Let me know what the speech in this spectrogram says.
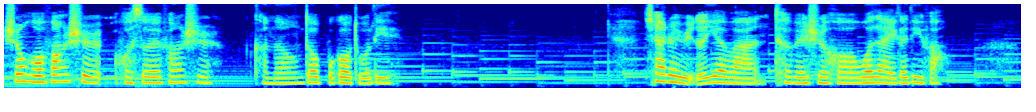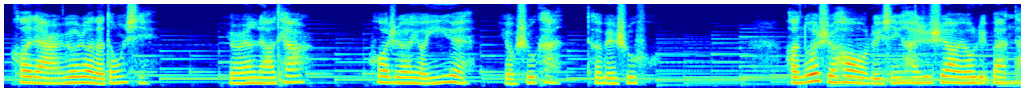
生活方式或思维方式可能都不够独立。下着雨的夜晚特别适合窝在一个地方，喝点热热的东西，有人聊天，或者有音乐、有书看，特别舒服。很多时候，旅行还是需要有旅伴的。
